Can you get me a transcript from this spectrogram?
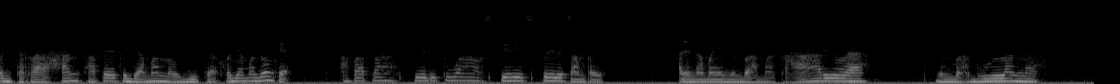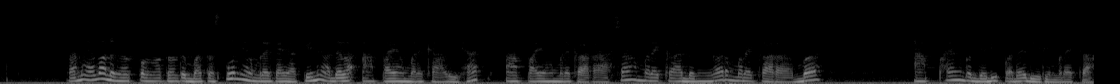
pencerahan sampai ke zaman logika. Kalau zaman dulu kayak apa-apa spiritual spirit spirit sampai ada namanya nyembah matahari lah nyembah bulan lah. Karena emang dengan pengetahuan terbatas pun yang mereka yakini adalah apa yang mereka lihat apa yang mereka rasa mereka dengar mereka raba apa yang terjadi pada diri mereka.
